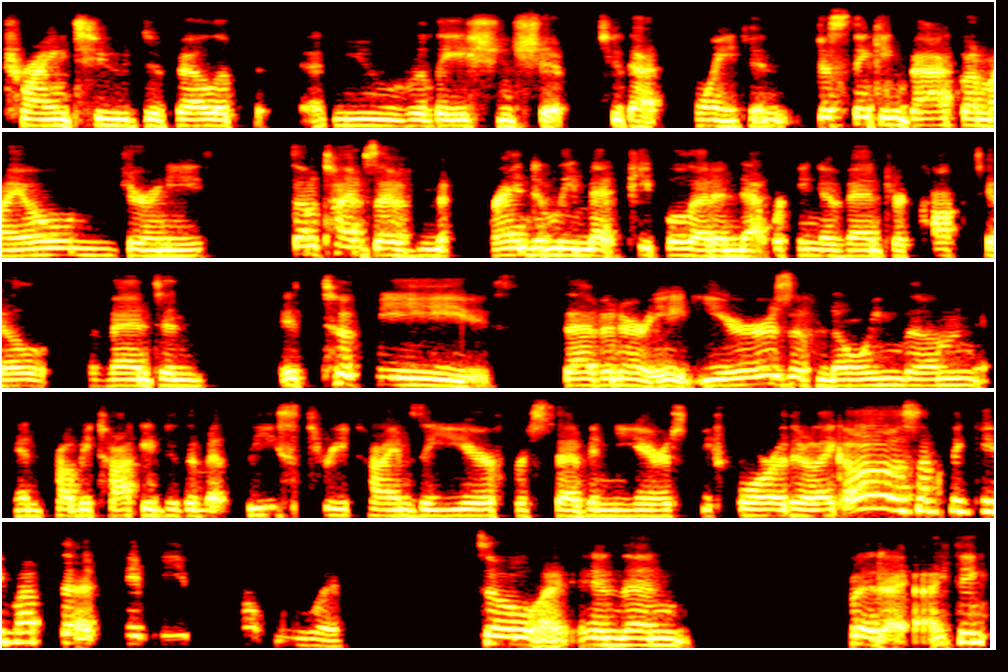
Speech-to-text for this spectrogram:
trying to develop a new relationship to that point and just thinking back on my own journey sometimes I've randomly met people at a networking event or cocktail event, and it took me seven or eight years of knowing them and probably talking to them at least three times a year for seven years before they're like, oh, something came up that maybe you can help me with. So, and then, but I, I think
